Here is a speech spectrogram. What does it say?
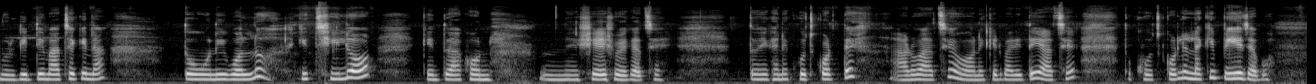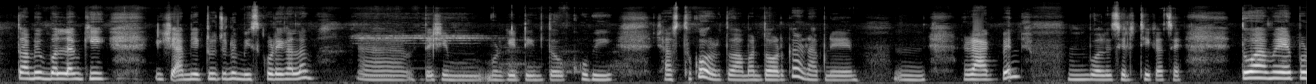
মুরগির ডিম আছে কি না তো উনি বলল কি ছিল, কিন্তু এখন শেষ হয়ে গেছে। তো এখানে খোঁজ করতে আরও আছে অনেকের বাড়িতেই আছে, তো খোঁজ করলে নাকি পেয়ে যাব। তো আমি বললাম কি আমি একটুর জন্য মিস করে গেলাম। দেশি মুরগির ডিম তো খুবই স্বাস্থ্যকর, তো আমার দরকার, আপনি রাখবেন। বলেছিল ঠিক আছে। তো আমি এরপর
